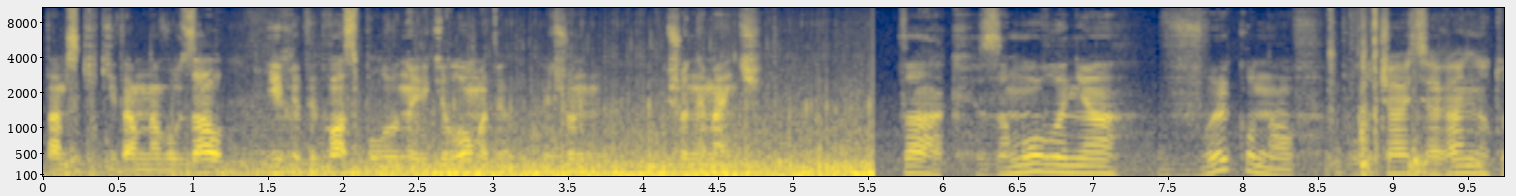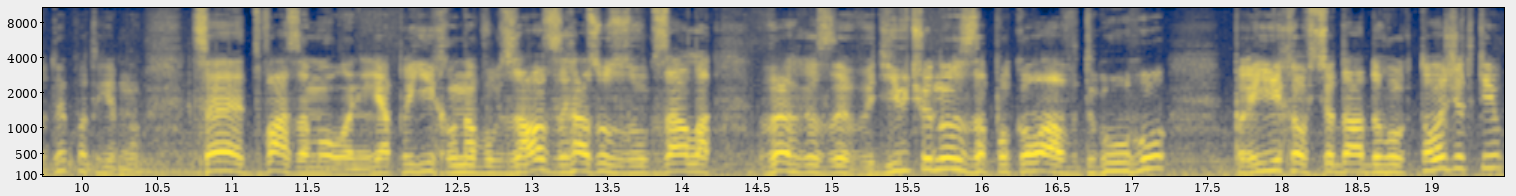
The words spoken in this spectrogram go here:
там скільки там на вокзал, їхати 2,5 кілометри, якщо, якщо не менше. Так, замовлення виконав. Получається, реально туди потрібно. Це два замовлення. Я приїхав на вокзал, зразу з вокзала вигрузив дівчину, запакував другу, приїхав сюди до гуртожитків.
